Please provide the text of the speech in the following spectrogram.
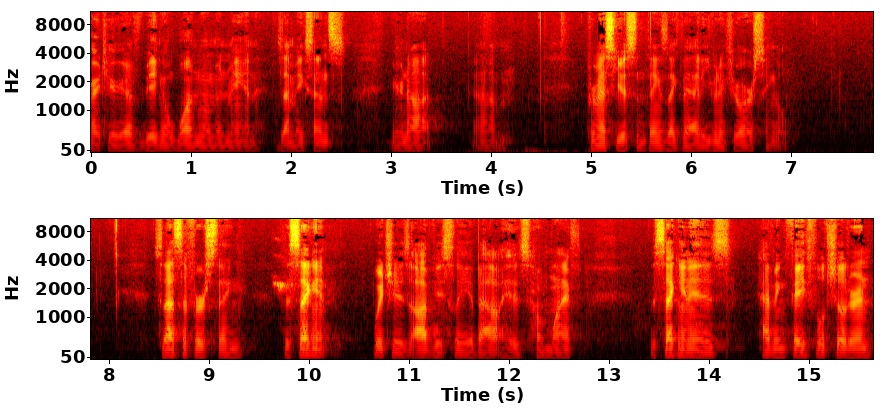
criteria of being a one woman man. Does that make sense? You're not um, promiscuous and things like that, even if you are single. So that's the first thing. The second, which is obviously about his home life, the second is having faithful children.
